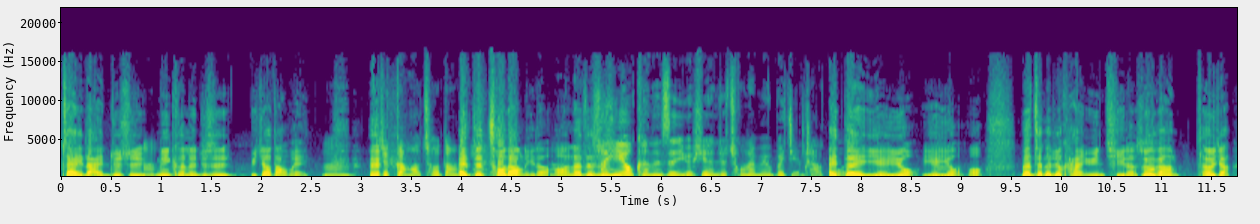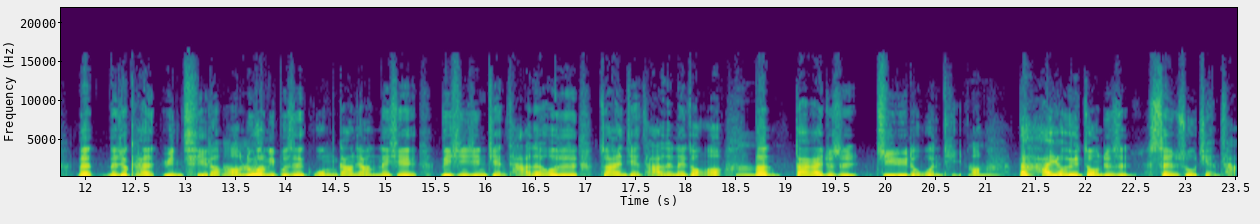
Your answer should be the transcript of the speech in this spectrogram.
再来就是你可能就是比较倒霉，嗯，就刚好抽到你，哎，这抽到你了哦，那这是，所以也有可能是有些人就从来没有被检查过，哎，对，也有也有哦，那这个就看运气了，所以我刚刚才会讲，那那就看运气了哦。如果你不是我们刚刚讲那些例行性检查的，或者是专案检查的那种哦，那大概就是几率的问题哦。那还有一种就是申诉检查。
